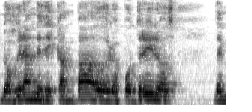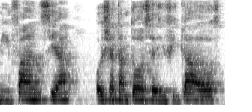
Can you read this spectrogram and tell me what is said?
los grandes descampados, los potreros de mi infancia, hoy ya están todos edificados,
